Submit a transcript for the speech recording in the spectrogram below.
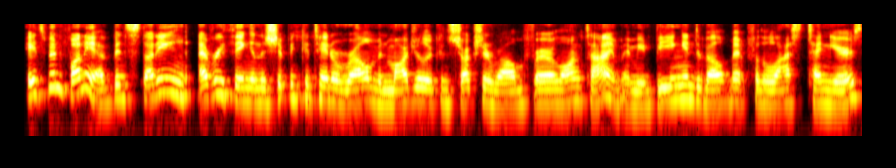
it's been funny. I've been studying everything in the shipping container realm and modular construction realm for a long time. I mean, being in development for the last 10 years,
